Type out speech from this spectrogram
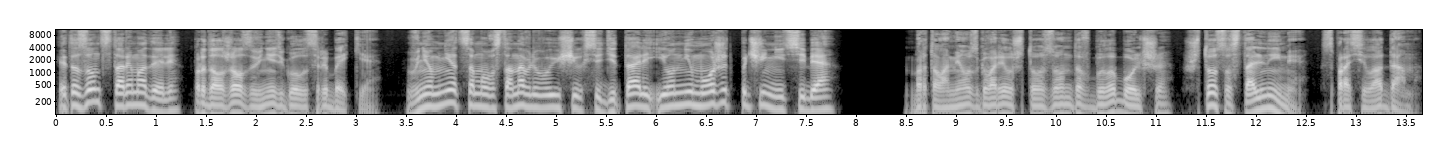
«Это зонд старой модели», — продолжал звенеть голос Ребекки. В нем нет самовосстанавливающихся деталей, и он не может починить себя». Бартоломеус говорил, что зондов было больше. «Что с остальными?» — спросил Адам.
